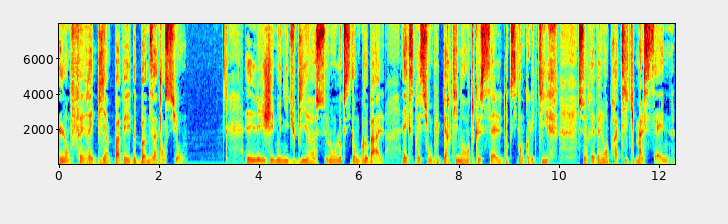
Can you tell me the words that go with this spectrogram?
L'enfer est bien pavé de bonnes intentions l'hégémonie du bien selon l'Occident global, expression plus pertinente que celle d'Occident collectif, se révèle en pratique malsaine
